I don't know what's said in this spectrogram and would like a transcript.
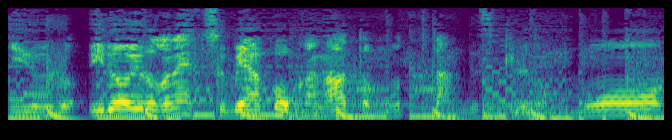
いろいろ、いろいろとね、つぶやこうかなと思ってたんですけれども、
